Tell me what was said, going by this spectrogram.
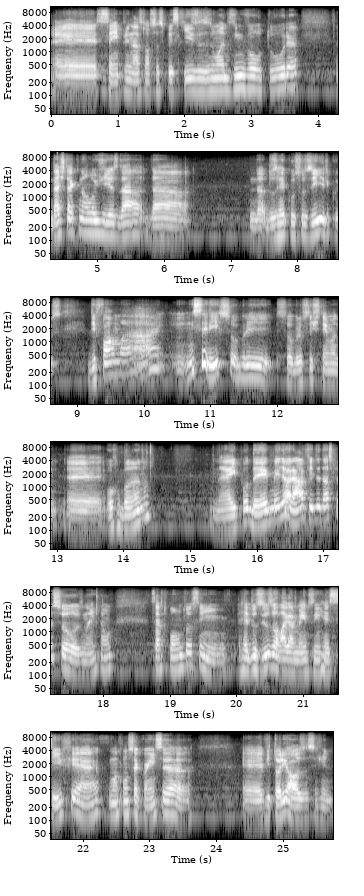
é, sempre nas nossas pesquisas uma desenvoltura das tecnologias da, da da, dos recursos hídricos de forma a inserir sobre, sobre o sistema é, urbano né, e poder melhorar a vida das pessoas. Né? Então, certo ponto, assim, reduzir os alagamentos em Recife é uma consequência é, vitoriosa se a gente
